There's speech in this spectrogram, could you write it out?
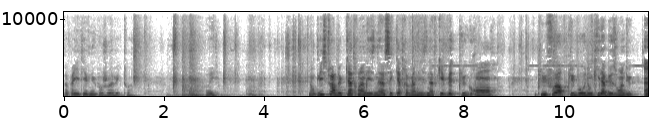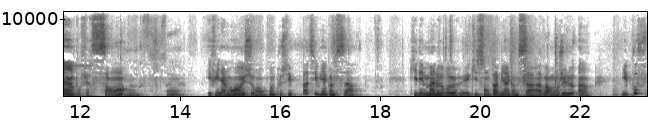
Papa, il était venu pour jouer avec toi. Oui. Donc l'histoire de 99, c'est 99 qui veut être plus grand, plus fort, plus beau, donc il a besoin du 1 pour faire 100. 100. Et finalement, il se rend compte que c'est pas si bien comme ça. Qu'il est malheureux et qu'il se sent pas bien comme ça, avoir mangé le 1. Et pouf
